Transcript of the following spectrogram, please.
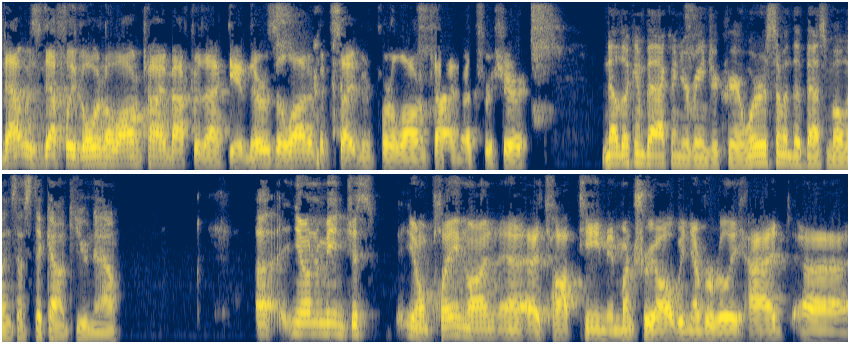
that was definitely going a long time after that game. There was a lot of excitement for a long time, that's for sure. Now, looking back on your Ranger career, what are some of the best moments that stick out to you now? Uh, you know what I mean? Just you know, playing on a, a, top team in Montreal, we never really had uh,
